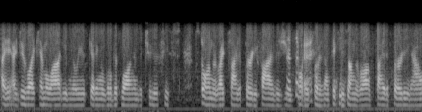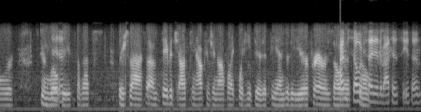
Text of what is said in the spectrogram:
I, I do like him a lot, even though he is getting a little bit long in the tooth. He's still on the right side of 35, as you That's put okay. it, but I think he's on the wrong side of 30 now, or soon will Yeah. be. So that's there's that. Um, David Johnson, how could you not like what he did at the end of the year for Arizona? I'm so excited about his season.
